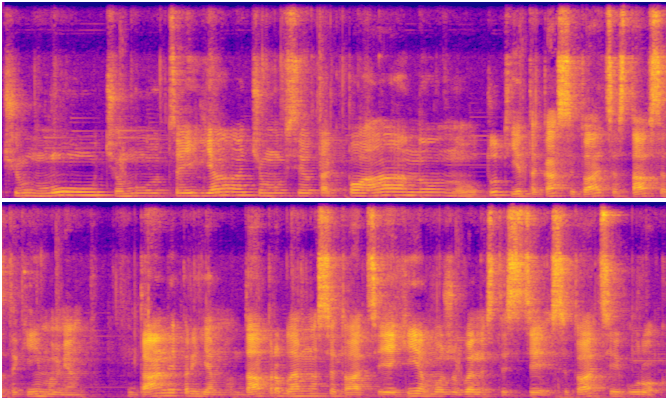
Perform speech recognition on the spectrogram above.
Чому? Чому це я? Чому все так погано? Ну тут є така ситуація, стався такий момент. Да, неприємно, да, проблемна ситуація. Який я можу винести з цієї ситуації урок?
